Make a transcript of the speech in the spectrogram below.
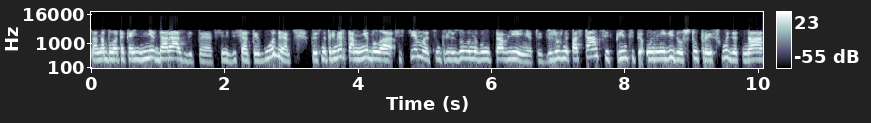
она была такая недоразвитая в 70-е годы. То есть, например, там не было системы централизованного управления. То есть дежурный по станции, в принципе, он не видел, что происходит на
